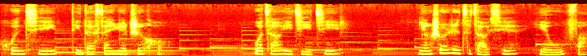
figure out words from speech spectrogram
婚期定在三月之后，我早已及笄，娘说日子早些也无妨。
